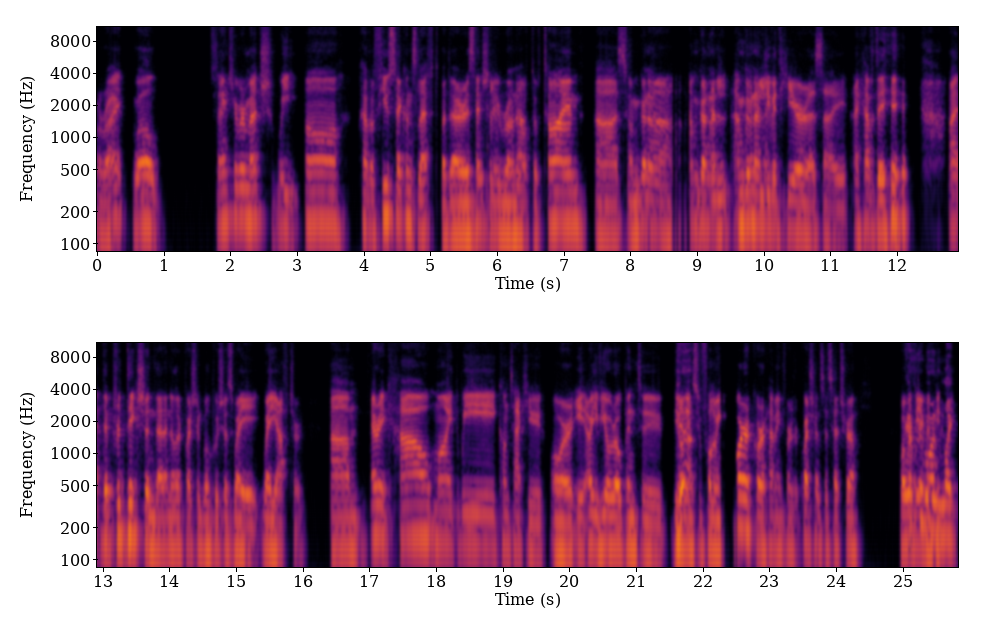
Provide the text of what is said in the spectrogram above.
All right. Well, thank you very much. We uh, have a few seconds left, but they're essentially run out of time. Uh, so I'm gonna I'm gonna I'm gonna leave it here as I I have the the prediction that another question will push us way way after. Um, Eric, how might we contact you, or if you're open to the yeah. audience to following work or having further questions, etc.? What would Everyone, be like,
